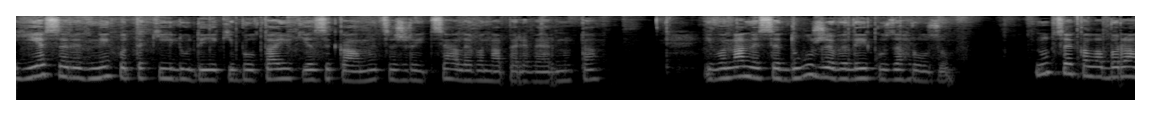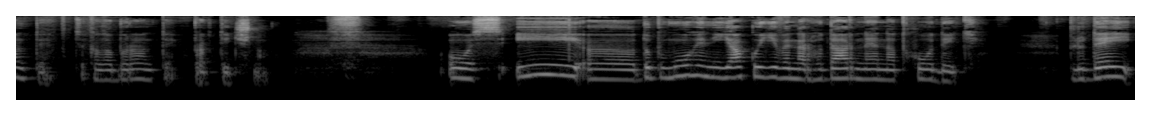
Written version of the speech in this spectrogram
Є серед них от такі люди, які болтають язиками. Це жриця, але вона перевернута. І вона несе дуже велику загрозу. Ну, це колаборанти. Це колаборанти, практично. Ось. І е, допомоги ніякої в Енергодар не надходить. В людей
